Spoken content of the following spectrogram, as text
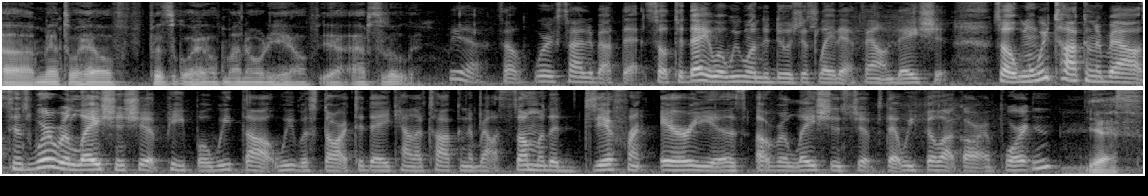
uh, mental health, physical health, minority health. Yeah, absolutely. Yeah, so we're excited about that. So today, what we wanted to do is just lay that foundation. So when we're talking about, since we're relationship people, we thought we would start today kind of talking about some of the different areas of relationships that we feel like are important. Yes.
